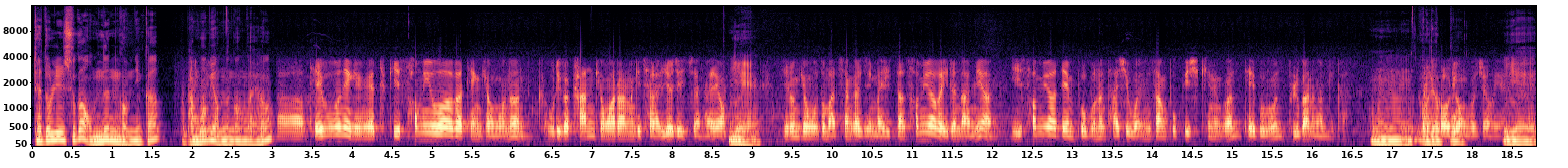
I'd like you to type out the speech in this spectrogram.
되돌릴 수가 없는 겁니까? 방법이 없는 건가요? 아, 대부분의 경우에 특히 섬유화가 된 경우는 우리가 간 경화라는 게 잘 알려져 있잖아요. 예. 이런 경우도 마찬가지지만 일단 섬유화가 일어나면 이 섬유화된 부분은 다시 원상 복귀시키는 건 대부분 불가능합니다. 음, 그러니까 어렵고. 어려운 거죠. 예. 예.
